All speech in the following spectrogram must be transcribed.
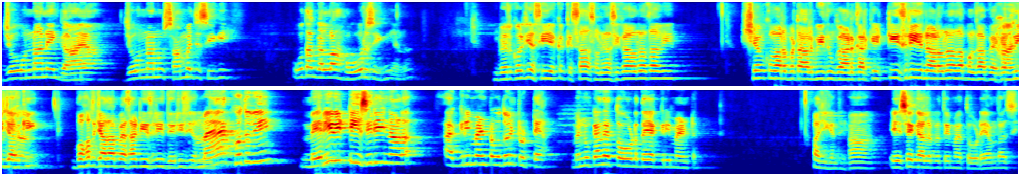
ਜੋ ਉਹਨਾਂ ਨੇ ਗਾਇਆ ਜੋ ਉਹਨਾਂ ਨੂੰ ਸਮਝ ਸੀਗੀ ਉਹ ਤਾਂ ਗੱਲਾਂ ਹੋਰ ਸੀਗੀਆਂ ਨਾ। ਬਿਲਕੁਲ ਜੀ ਅਸੀਂ ਇੱਕ ਕਿੱਸਾ ਸੁਣਿਆ ਸੀਗਾ ਉਹਨਾਂ ਦਾ ਵੀ ਸ਼ਿਵ ਕੁਮਾਰ ਬਟਾਲਵੀ ਨੂੰ ਗਾਣ ਕਰਕੇ ਟੀ ਸੀਰੀਜ਼ ਨਾਲ ਉਹਨਾਂ ਦਾ ਪੰਗਾ ਪੈ ਗਿਆ ਸੀ ਹਾਂਜੀ, ਜਦ ਕਿ ਬਹੁਤ ਜ਼ਿਆਦਾ ਪੈਸਾ ਟੀ ਸੀਰੀਜ਼ ਦੇ ਰਹੀ ਸੀ ਉਹਨਾਂ ਨੂੰ। ਮੈਂ ਖੁਦ ਵੀ ਮੇਰੀ ਵੀ ਟੀ ਸੀਰੀਜ਼ ਨਾਲ ਐਗਰੀਮੈਂਟ ਉਦੋਂ ਹੀ ਟੁੱਟਿਆ। ਮੈਨੂੰ ਕਹਿੰਦੇ ਤੋੜ ਦੇ ਐਗਰੀਮੈਂਟ। ਭਾਜੀ ਕਹਿੰਦੇ। ਹਾਂ ਇਸੇ ਗੱਲ ਤੇ ਮੈਂ ਤੋੜਿਆ ਹੁੰਦਾ ਸੀ।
